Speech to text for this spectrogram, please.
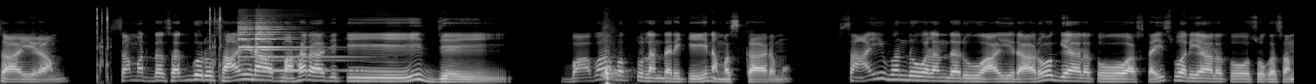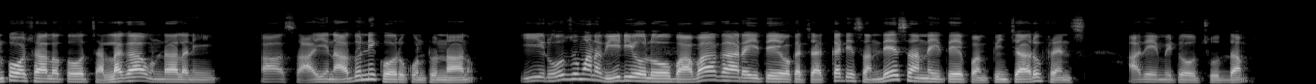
సాయిరాం సమర్థ సద్గురు సాయినాథ్ మహారాజుకి జై. బాబా భక్తులందరికీ నమస్కారము. సాయి బంధువులందరూ ఆయుర ఆరోగ్యాలతో అష్టైశ్వర్యాలతో సుఖ సంతోషాలతో చల్లగా ఉండాలని ఆ సాయినాథుని కోరుకుంటున్నాను. ఈరోజు మన వీడియోలో బాబా గారైతే ఒక చక్కటి సందేశాన్ని అయితే పంపించారు ఫ్రెండ్స్. అదేమిటో చూద్దాం.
